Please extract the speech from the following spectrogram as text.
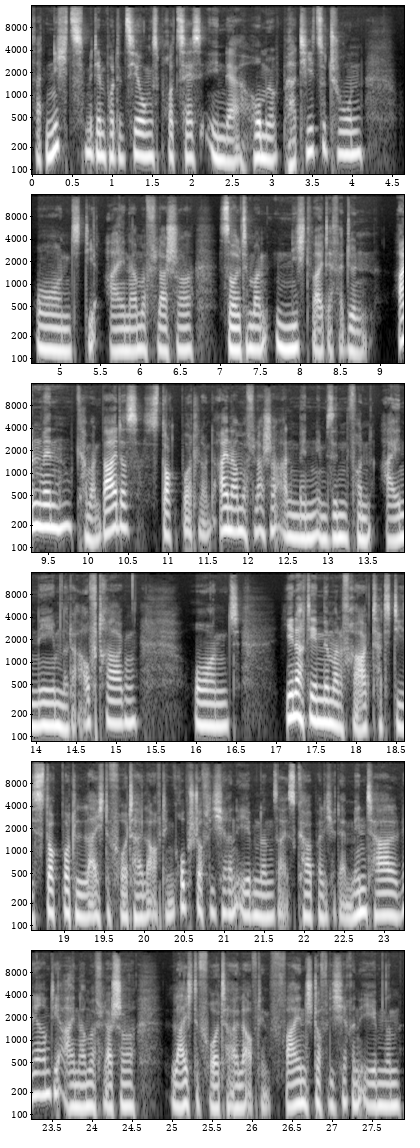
Es hat nichts mit dem Potenzierungsprozess in der Homöopathie zu tun und die Einnahmeflasche sollte man nicht weiter verdünnen. Anwenden kann man beides, Stockbottle und Einnahmeflasche anwenden im Sinn von einnehmen oder auftragen. Und je nachdem, wenn man fragt, hat die Stockbottle leichte Vorteile auf den grobstofflicheren Ebenen, sei es körperlich oder mental, während die Einnahmeflasche leichte Vorteile auf den feinstofflicheren Ebenen,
